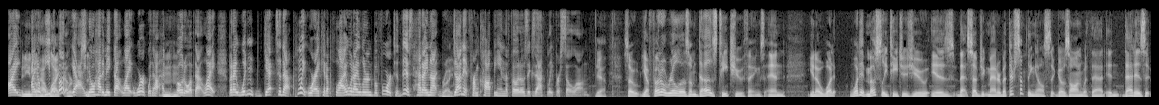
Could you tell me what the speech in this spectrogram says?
I, you know I don't how need the photo. works yeah, I know how to make that light work without having Mm-hmm. a photo of that light. But I wouldn't get to that point where I could apply what I learned before to this had I not Right. done it from copying the photos exactly for so long. Yeah. So yeah, photorealism does teach you things, and you know what what it mostly teaches you is that subject matter. But there's something else that goes on with that, and that is that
